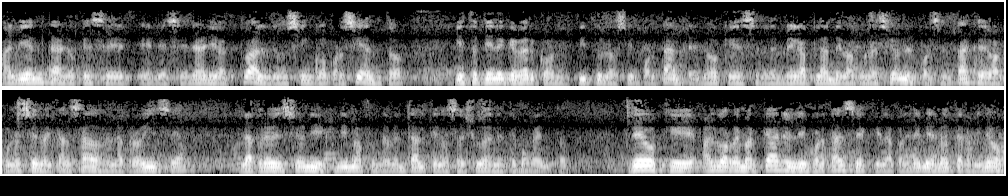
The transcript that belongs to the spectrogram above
alienta lo que es el, escenario actual de un 5%, y esto tiene que ver con títulos importantes, ¿no? que es el mega plan de vacunación, el porcentaje de vacunación alcanzados en la provincia, la prevención y el clima fundamental que nos ayuda en este momento. Creo que algo a remarcar en la importancia es que la pandemia no terminó,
